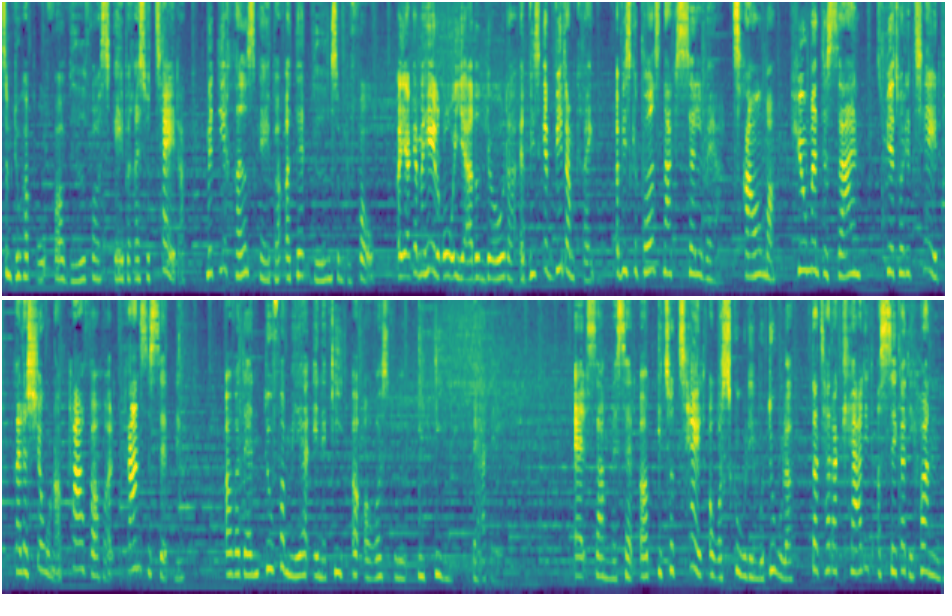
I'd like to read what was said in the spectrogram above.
som du har brug for at vide for at skabe resultater med de redskaber og den viden, som du får. Og jeg kan med helt ro i hjertet love dig, at vi skal vidt omkring, og vi skal både snakke selvværd, traumer, human design, spiritualitet, relationer, parforhold, grænsesætning, og hvordan du får mere energi og overskud i din hverdag. Alt sammen er sat op i totalt overskuelige moduler, der tager dig kærligt og sikkert i hånden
